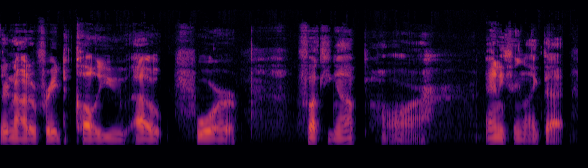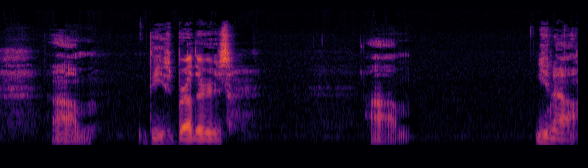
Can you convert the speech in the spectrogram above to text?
They're not afraid to call you out for fucking up or anything like that. Um, these brothers, um, you know,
